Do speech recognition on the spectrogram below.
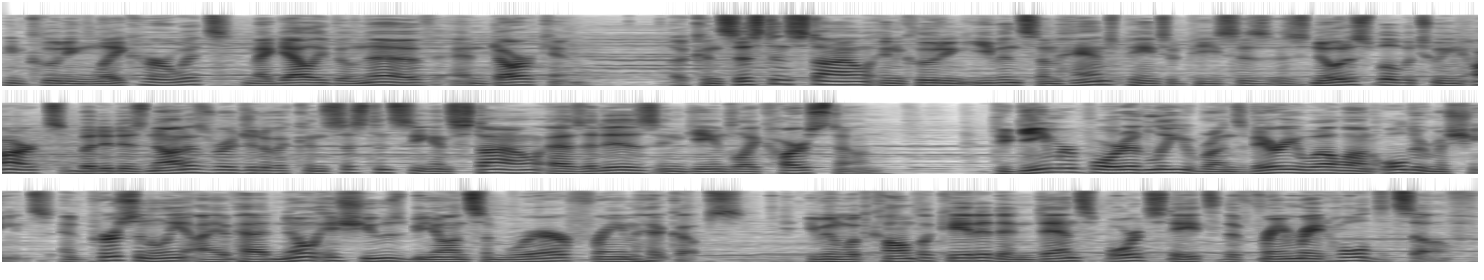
including Lake Hurwitz, Magali Villeneuve, and Darkin. A consistent style, including even some hand-painted pieces, is noticeable between arts, but it is not as rigid of a consistency and style as it is in games like Hearthstone. The game reportedly runs very well on older machines, and personally I have had no issues beyond some rare frame hiccups. Even with complicated and dense board states, the frame rate holds itself.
